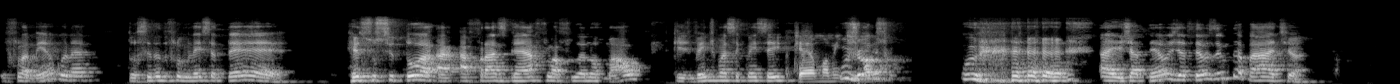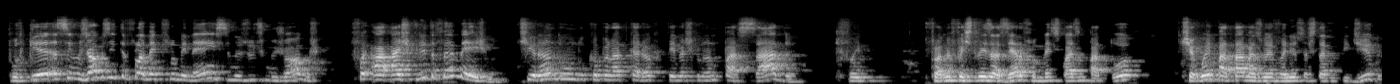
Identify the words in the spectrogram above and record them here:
o Flamengo, né? A torcida do Fluminense até ressuscitou a, a frase ganhar Fla-Flu é normal, que vem de uma sequência aí. Que é uma mentira. Os jogos. aí, já temos, já temos aí um debate, ó. Porque, assim, os jogos entre Flamengo e Fluminense, nos últimos jogos, foi, a, a, escrita foi a mesma. Tirando um do Campeonato Carioca que teve, acho que no ano passado, que foi. O Flamengo fez 3 a 0 o Fluminense quase empatou. Chegou a empatar, mas o Evanilson estava impedido.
